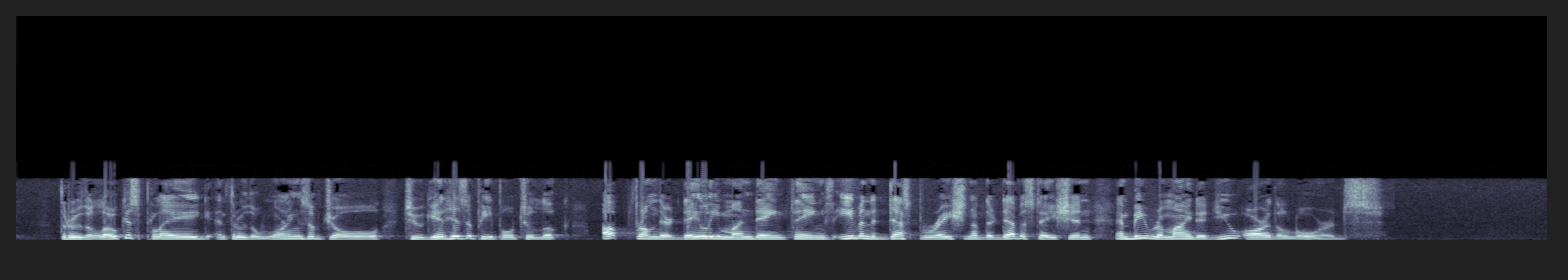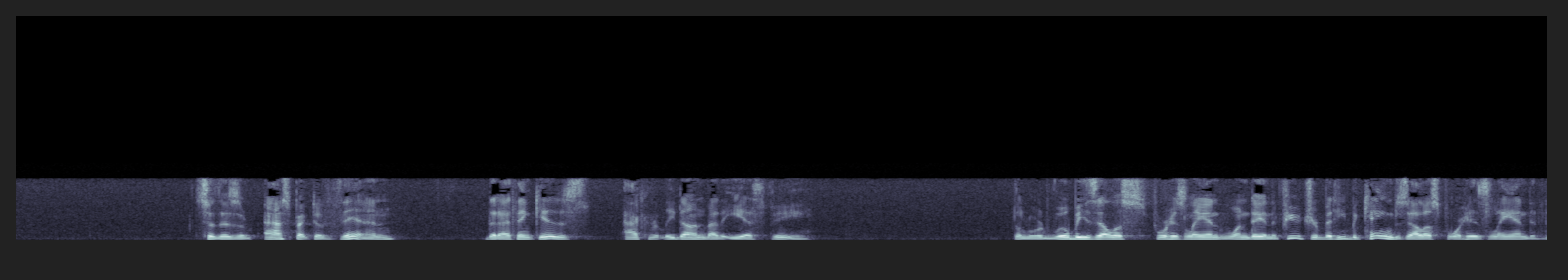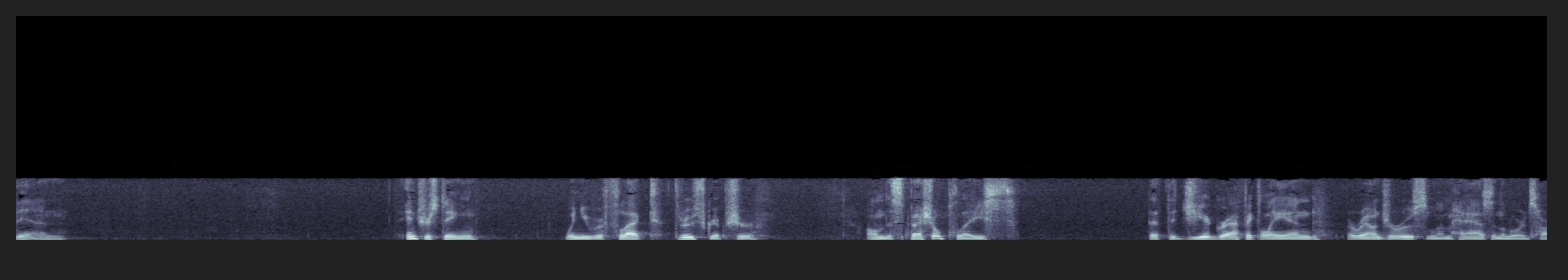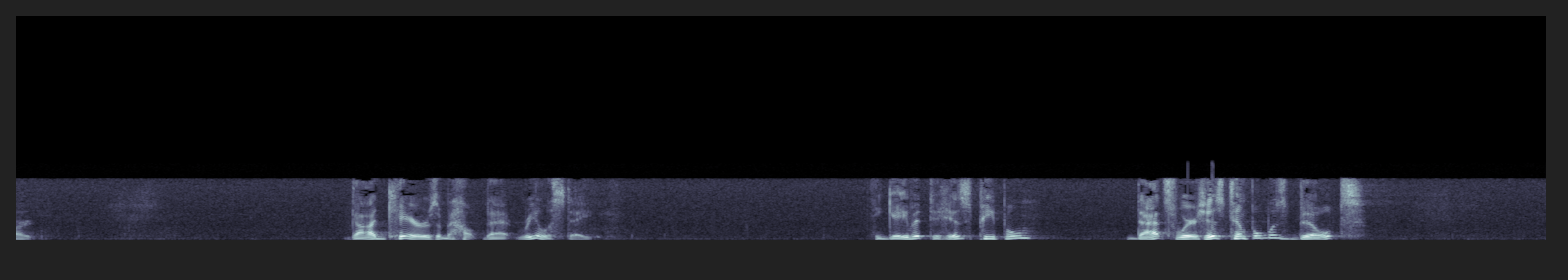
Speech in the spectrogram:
through the locust plague and through the warnings of Joel to get his people to look up from their daily mundane things, even the desperation of their devastation, and be reminded, you are the Lord's. So there's an aspect of then that I think is accurately done by the ESV. The Lord will be zealous for his land one day in the future, but he became zealous for his land then. Interesting when you reflect through Scripture on the special place that the geographic land around Jerusalem has in the Lord's heart. God cares about that real estate. He gave it to his people. That's where his temple was built.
